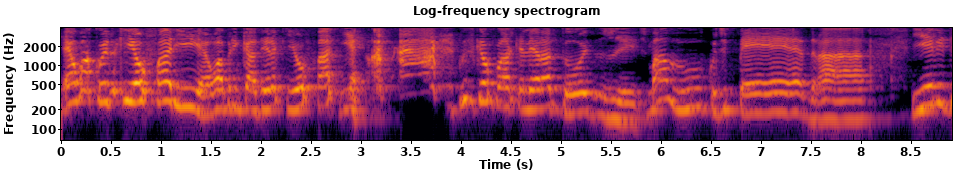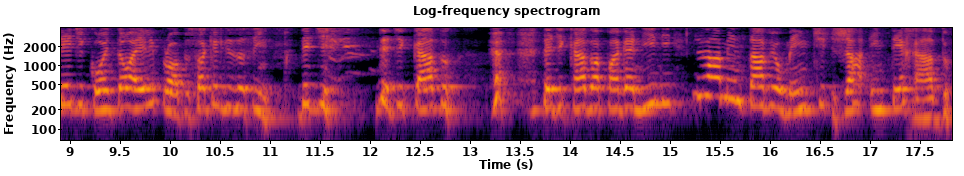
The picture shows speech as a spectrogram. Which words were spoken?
É uma coisa que eu faria, é uma brincadeira que eu faria. Por isso que eu falo que ele era doido, gente. Maluco, de pedra. E ele dedicou, então, a ele próprio. Só que ele diz assim, dedi dedicado dedicado a Paganini, lamentavelmente já enterrado.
